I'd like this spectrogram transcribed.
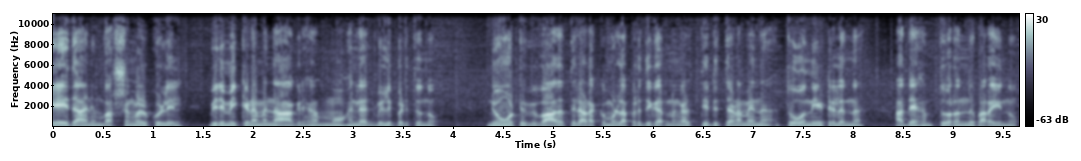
ഏതാനും വർഷങ്ങൾക്കുള്ളിൽ വിരമിക്കണമെന്ന ആഗ്രഹം മോഹൻലാൽ വെളിപ്പെടുത്തുന്നു. നോട്ട് വിവാദത്തിലടക്കമുള്ള പ്രതികരണങ്ങൾ തിരുത്തണമെന്ന് തോന്നിയിട്ടില്ലെന്ന് അദ്ദേഹം തുറന്നു പറയുന്നു.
